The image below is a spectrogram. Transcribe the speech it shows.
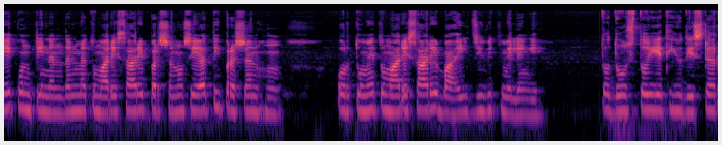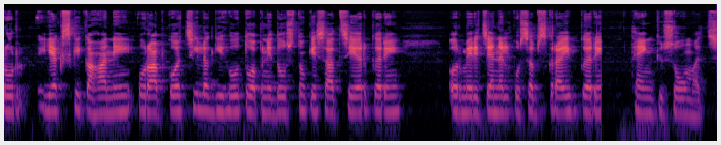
हे कुंती नंदन, मैं तुम्हारे सारे प्रश्नों से अति प्रसन्न हूँ और तुम्हें तुम्हारे सारे भाई जीवित मिलेंगे। तो दोस्तों, ये थी युधिष्ठर और यक्ष की कहानी। और आपको अच्छी लगी हो तो अपने दोस्तों के साथ शेयर करें और मेरे चैनल को सब्सक्राइब करें। थैंक यू सो मच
